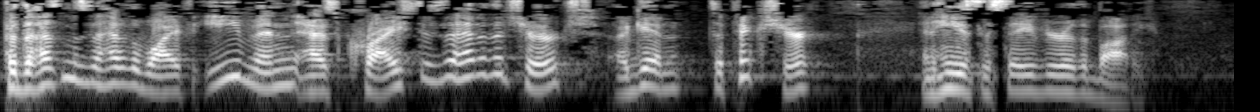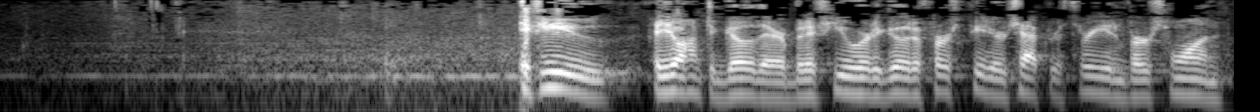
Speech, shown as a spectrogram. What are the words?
for the husband is the head of the wife, even as Christ is the head of the church. Again, it's a picture, and he is the savior of the body. If you, you don't have to go there, but if you were to go to 1 Peter chapter 3 and verse 1,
